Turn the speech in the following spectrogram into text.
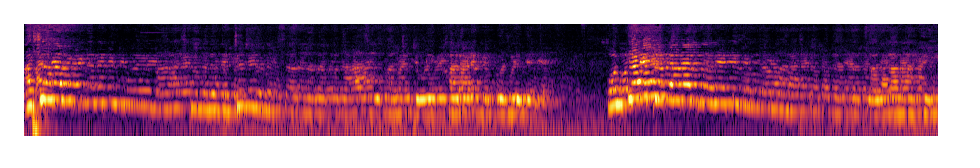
अशा घटनेमुळे महाराष्ट्रामध्ये प्रचंड नुकसान झालं लोकांना जेवढे खराडे डोळे खाडाने ते कोणत्याही नेरेटिव्ह नाही.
